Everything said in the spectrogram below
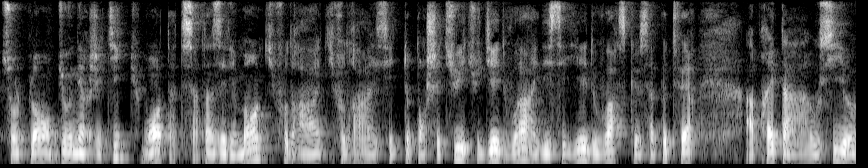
sur le plan bioénergétique, tu vois, tu as certains éléments qu'il faudra, qu'il faudra essayer de te pencher dessus, étudier, de voir et d'essayer de voir ce que ça peut te faire. Après, tu as aussi euh,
